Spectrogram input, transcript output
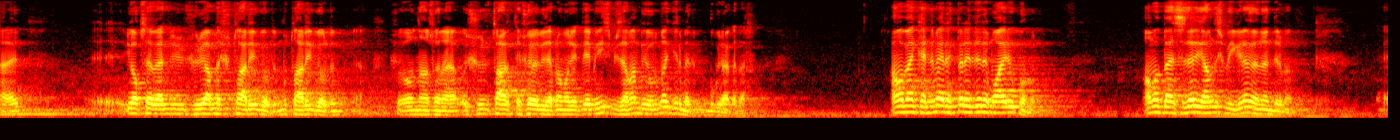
Yani e, yoksa ben rüyamda şu tarihi gördüm, bu tarihi gördüm. Ondan sonra şu tarihte şöyle bir deprem olacak diye bir hiçbir zaman bir yoruma girmedim bugüne kadar. Ama ben kendime rehber edinirim o ayrı konu. Ama ben sizleri yanlış bilgiyle yönlendirmem. Ee,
